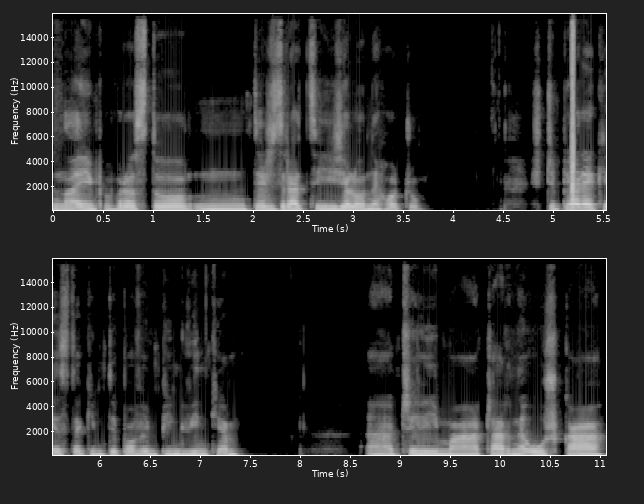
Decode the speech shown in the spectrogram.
No i po prostu mm, też z racji zielonych oczu. Szczypiorek jest takim typowym pingwinkiem, e, czyli ma czarne uszka,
